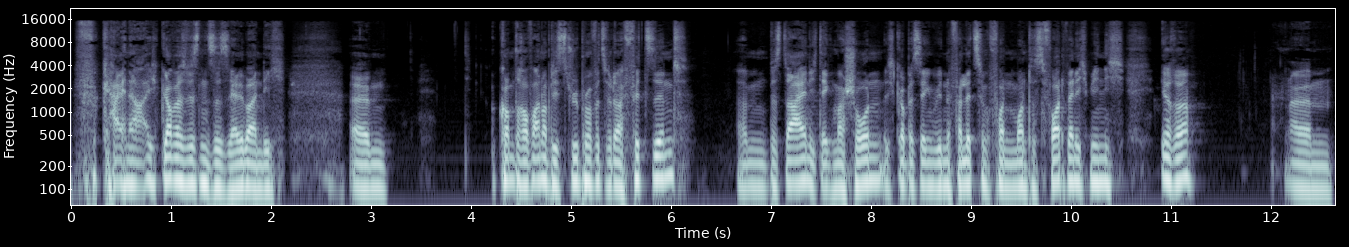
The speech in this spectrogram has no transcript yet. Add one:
Keine Ahnung, ich glaube, das wissen sie selber nicht. Ähm, kommt darauf an, ob die Street Profits wieder fit sind. Ähm, bis dahin, ich denke mal schon. Ich glaube, es ist irgendwie eine Verletzung von Montes Ford, wenn ich mich nicht irre. Ähm,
